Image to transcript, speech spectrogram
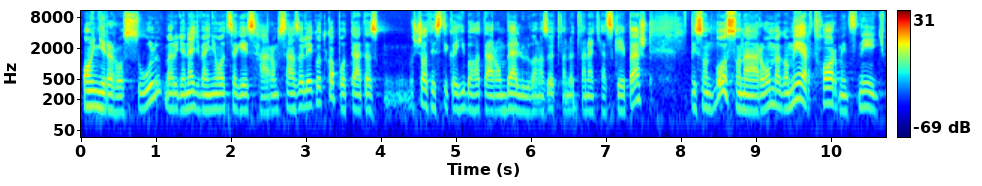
annyira rosszul, mert ugye 48,3%-ot kapott, tehát ez statisztikai hibahatáron belül van az 50-51-hez képest, viszont Bolsonaro meg a mért 34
